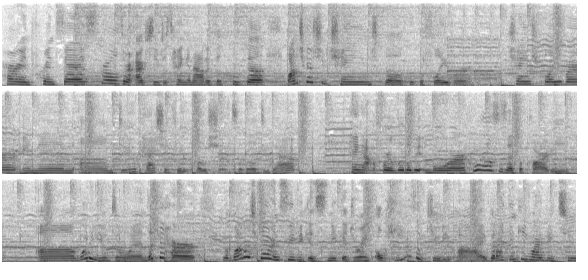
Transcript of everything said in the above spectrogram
Her and Princess girls are actually just hanging out at the hookah. Why don't you guys change the hookah flavor? Change flavor and then um, do passion fruit potion. So they'll do that hang out for a little bit more. Who else is at the party? Uh, what are you doing? Look at her. Look, why don't you go and see if you can sneak a drink? Oh, he's a cutie pie, but I think he might be too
